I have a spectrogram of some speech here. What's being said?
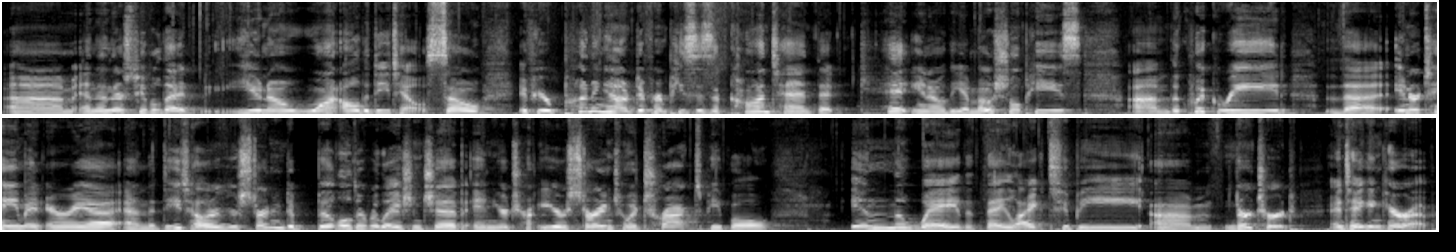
Um, and then there's people that, you know, want all the details. So if you're putting out different pieces of content that hit, you know, the emotional piece, um, the quick read, the entertainment area, and the detailer, you're starting to build a relationship and you're, you're starting to attract people in the way that they like to be um, nurtured and taken care of.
